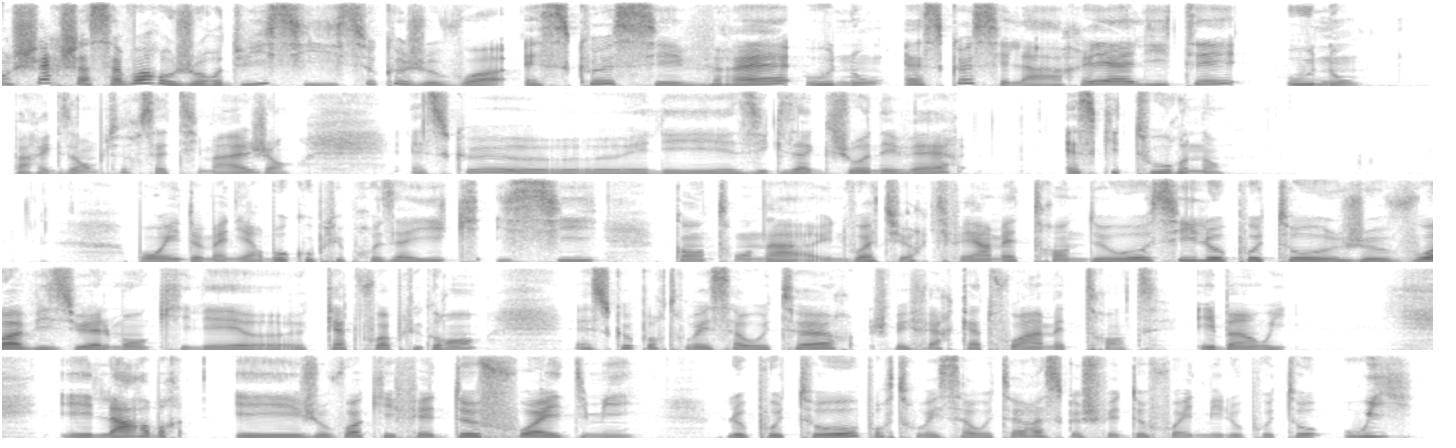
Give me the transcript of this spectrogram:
On cherche à savoir aujourd'hui si ce que je vois, est-ce que c'est vrai ou non? Est-ce que c'est la réalité ou non? Par exemple, sur cette image, est-ce que euh, les zigzags jaunes et verts, est-ce qu'ils tournent? Bon, et de manière beaucoup plus prosaïque, ici, quand on a une voiture qui fait 1m30 de haut, si le poteau, je vois visuellement qu'il est 4 euh, fois plus grand, est-ce que pour trouver sa hauteur, je vais faire 4 fois 1m30 Eh bien oui. Et l'arbre, et je vois qu'il fait 2 fois et demi le poteau. Pour trouver sa hauteur, est-ce que je fais 2 fois et demi le poteau? Oui.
